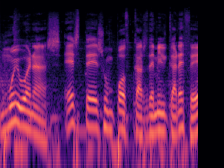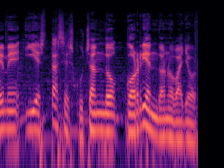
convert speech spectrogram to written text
Muy buenas, este es un podcast de Milcar FM y estás escuchando Corriendo a Nueva York.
